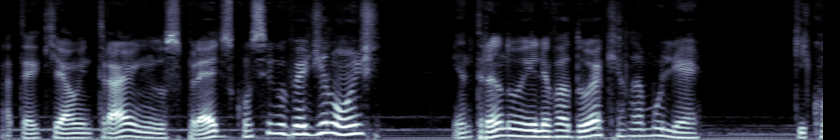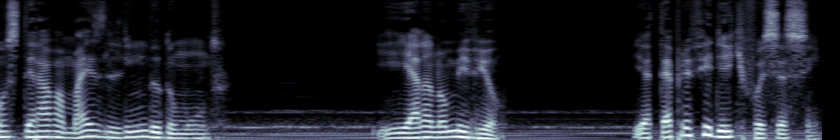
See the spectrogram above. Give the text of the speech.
até que ao entrar em um dos prédios consigo ver de longe, entrando no elevador, aquela mulher que considerava a mais linda do mundo. E ela não me viu. E até preferi que fosse assim.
